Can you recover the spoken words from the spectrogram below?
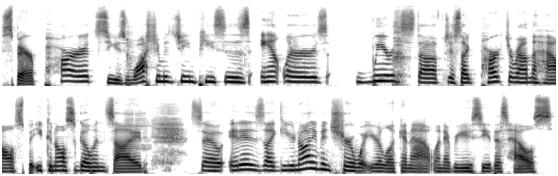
spare parts, use washing machine pieces, antlers, weird stuff just like parked around the house, but you can also go inside. So it is like you're not even sure what you're looking at whenever you see this house.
